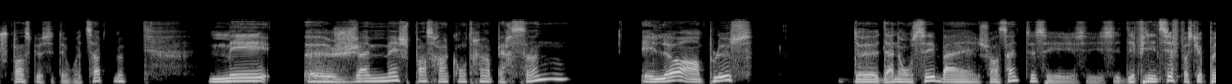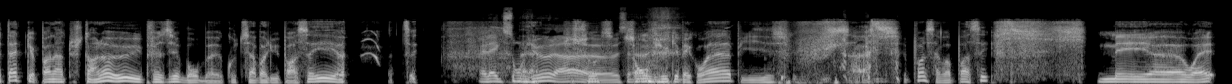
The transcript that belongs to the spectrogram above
je pense que c'était WhatsApp, mais euh, jamais, je pense, rencontrer en personne. Et là, en plus d'annoncer, ben, je suis enceinte, c'est définitif parce que peut-être que pendant tout ce temps-là, eux, ils pouvaient se dire, bon, ben, écoute, ça va lui passer. Elle est avec son vieux, là. Euh, son vieux québécois, puis ça, je sais pas, ça va passer. Mais, euh, ouais.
